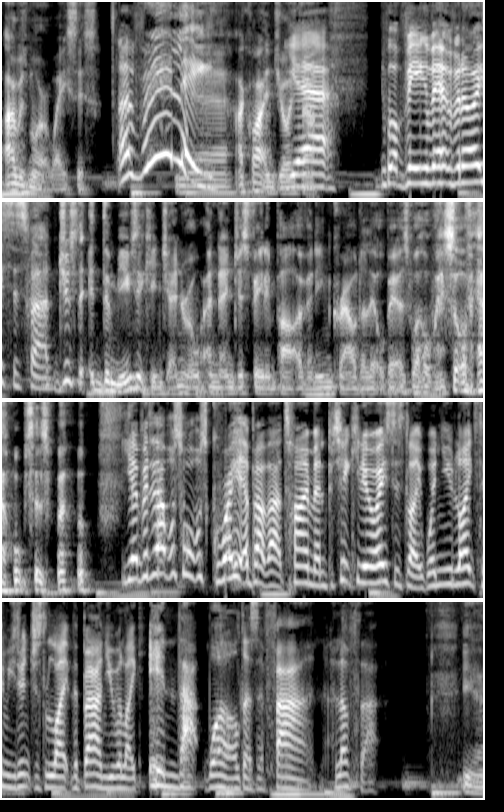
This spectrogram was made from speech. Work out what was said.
I was more Oasis. Oh really? Yeah, I quite enjoyed that. Yeah. What being a bit of an Oasis fan? Just the, the music in general, and then just feeling part of an in crowd a little bit as well, where sort of helped as well. Yeah, but that was what was great about that time, and particularly Oasis. Like when you liked them, you didn't just like the band; you were like in that world as a fan. I love that. Yeah.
